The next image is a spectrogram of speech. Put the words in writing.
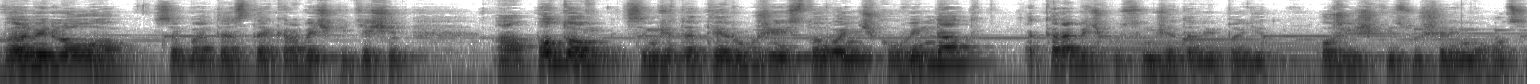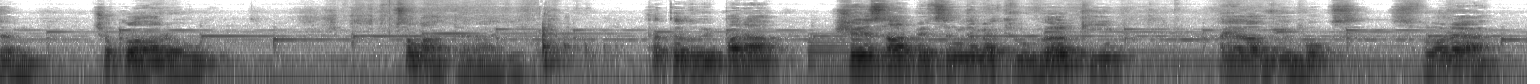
Velmi dlouho se budete z té krabičky těšit a potom si můžete ty růže s tou vaničkou vyndat a krabičku si můžete vyplnit oříšky, sušeným ovocem, čokoládou. Co máte rádi? Takhle to vypadá. 65 cm velký I love you box z Florea.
